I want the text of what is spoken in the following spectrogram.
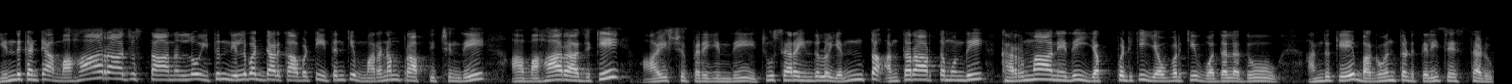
ఎందుకంటే ఆ మహారాజు స్థానంలో ఇతను నిలబడ్డాడు కాబట్టి ఇతనికి మరణం ప్రాప్తిచ్చింది. ఆ మహారాజుకి ఆయుష్ పెరిగింది. చూసారా ఇందులో ఎంత అంతరార్థం ఉంది? కర్మ అనేది ఎప్పటికీ ఎవరికి వదలదు. అందుకే భగవంతుడు తెలియచేస్తాడు.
